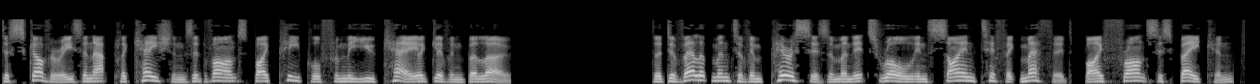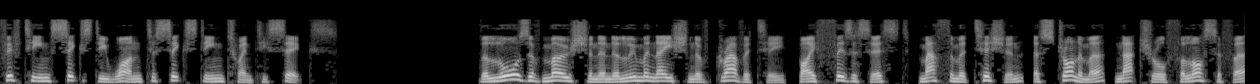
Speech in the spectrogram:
discoveries and applications advanced by people from the UK are given below. The Development of Empiricism and Its Role in Scientific Method, by Francis Bacon 1561 The Laws of Motion and Illumination of Gravity, by physicist, mathematician, astronomer, natural philosopher,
